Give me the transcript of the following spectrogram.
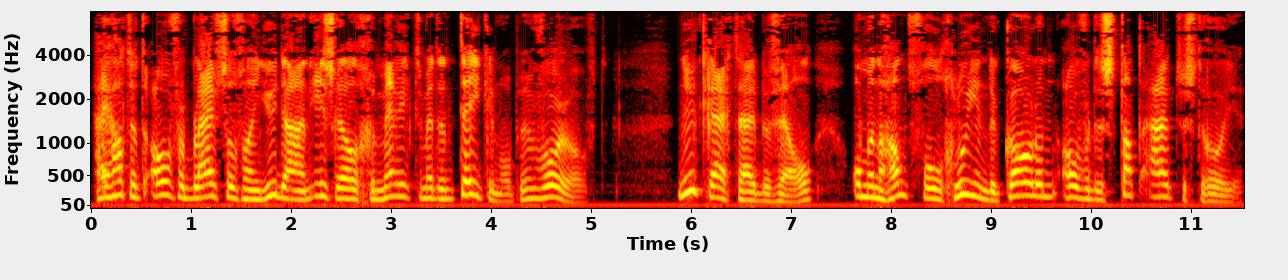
Hij had het overblijfsel van Juda en Israël gemerkt met een teken op hun voorhoofd. Nu krijgt hij bevel om een handvol gloeiende kolen over de stad uit te strooien,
